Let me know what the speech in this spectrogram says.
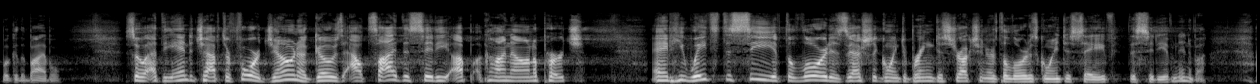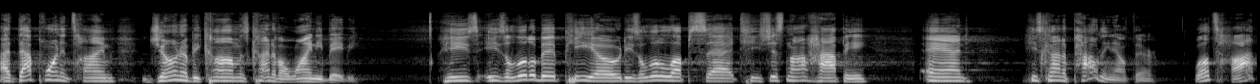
book of the Bible. So at the end of chapter 4, Jonah goes outside the city up on a perch and he waits to see if the Lord is actually going to bring destruction or if the Lord is going to save the city of Nineveh. At that point in time, Jonah becomes kind of a whiny baby. He's, he's a little bit PO'd, he's a little upset, he's just not happy and he's kind of pouting out there. Well, it's hot.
